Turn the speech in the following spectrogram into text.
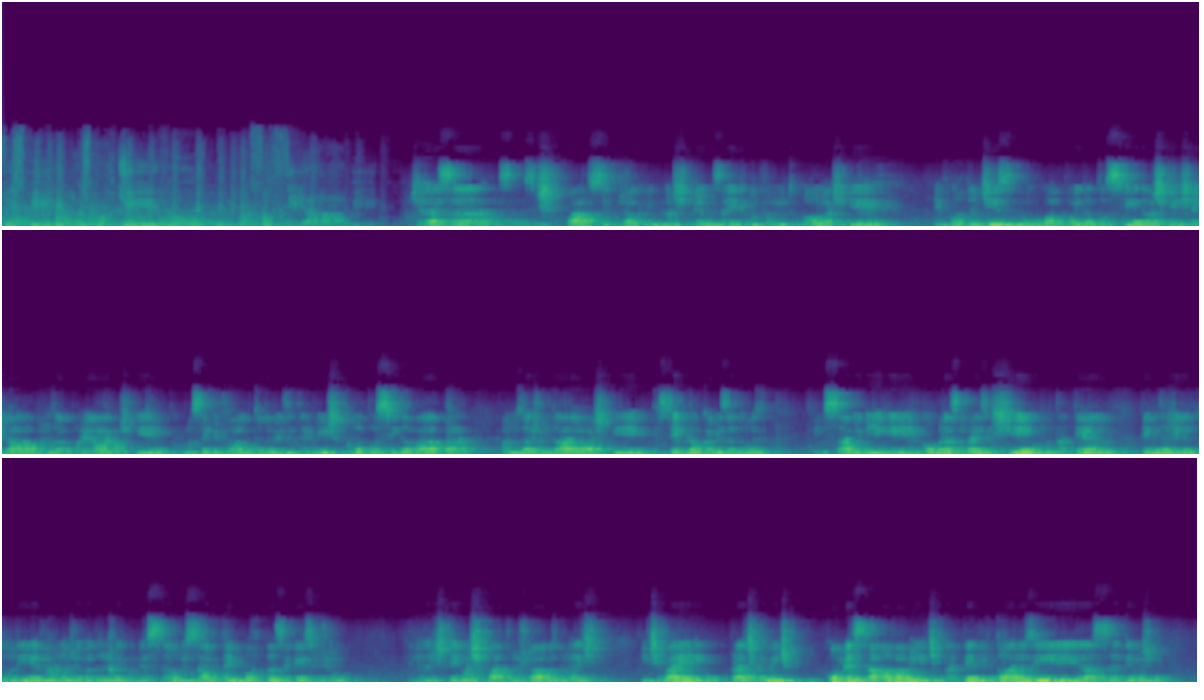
nosso espírito esportivo, social e. Tirar essa, essa, esses quatro, cinco jogos que nós tivemos aí, que não foi muito bom, eu acho que é importantíssimo o apoio da torcida, eu acho que chegar lá para nos apoiar, acho que, como eu sempre falo em todas as minhas entrevistas, quando a torcida vai lá para nos ajudar, eu acho que sempre é o camisa 12. A gente sabe que, que cobrança vai existir, como está tendo, teve da diretoria, mas nós jogadores já começamos e sabe a importância que é esse jogo. Entendeu? A gente tem mais quatro jogos, mas a gente vai praticamente começar novamente a ter vitórias e graças a Deus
